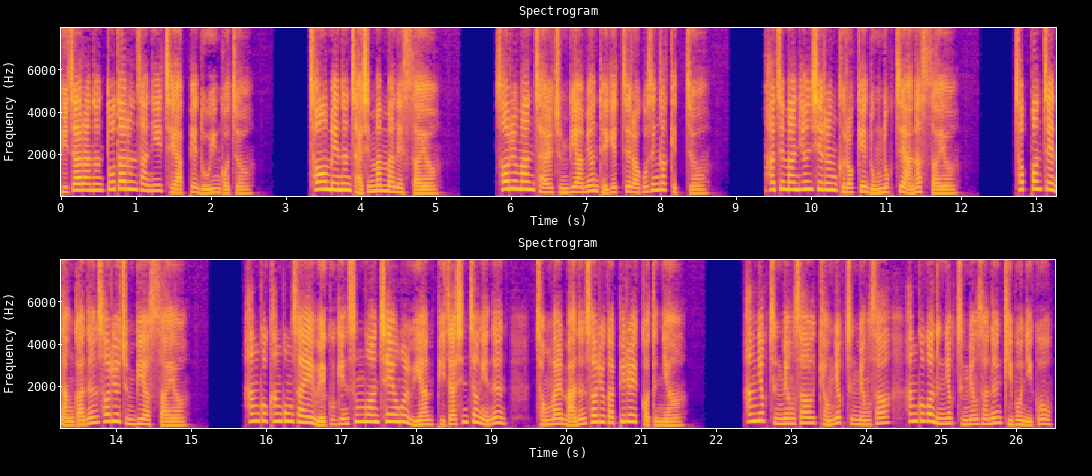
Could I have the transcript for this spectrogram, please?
비자라는 또 다른 산이 제 앞에 놓인 거죠. 처음에는 자신만만했어요. 서류만 잘 준비하면 되겠지라고 생각했죠. 하지만 현실은 그렇게 녹록지 않았어요. 첫 번째 난관은 서류 준비였어요. 한국 항공사의 외국인 승무원 채용을 위한 비자 신청에는 정말 많은 서류가 필요했거든요. 학력증명서, 경력증명서, 한국어 능력증명서는 기본이고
